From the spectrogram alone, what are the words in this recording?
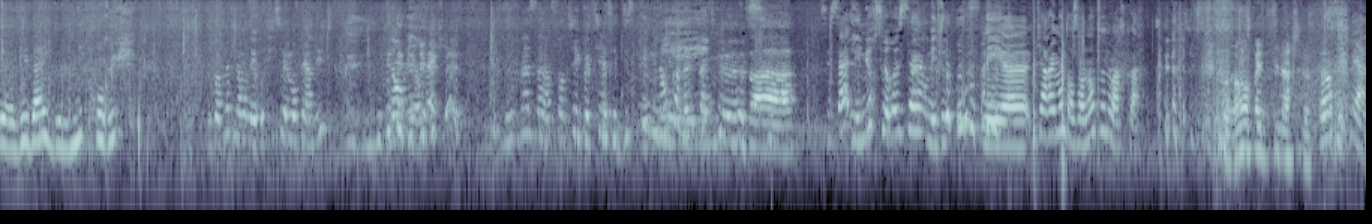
Et un dédale de micro-rues. Donc en fait, là, on est officiellement perdu. Non, et en fait, c'est un sentier côtier assez discriminant quand même parce que, bah, c'est ça, les murs se resserrent, mais de ouf, mais euh, carrément dans un entonnoir, quoi. Faut vraiment pas être si large quoi. Non, c'est clair.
